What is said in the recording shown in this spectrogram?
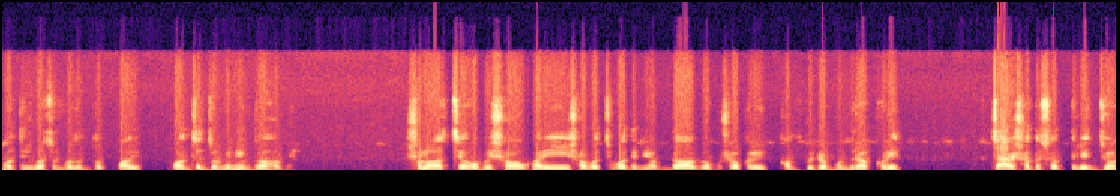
বত্রিশ বছর পর্যন্ত পঞ্চাশ জনকে নিয়োগ দেওয়া হবে। ষোলো হচ্ছে অফিস সহকারী সর্বোচ্চ পদে নিয়োগ দেওয়া হবে। অফিস সহকারী কম্পিউটার মুদ্রা অক্ষরিক চার শত ছত্রিশ জন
